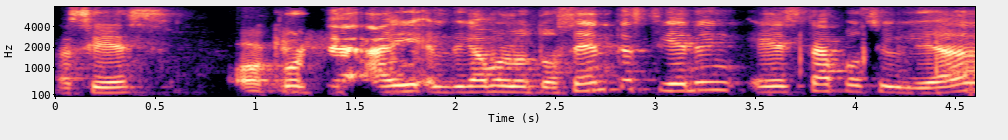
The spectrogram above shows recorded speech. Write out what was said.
Así es. Porque hay, digamos, los docentes tienen esta posibilidad,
